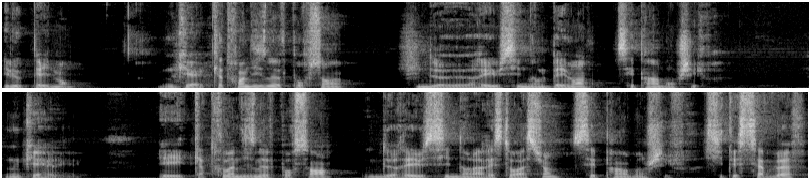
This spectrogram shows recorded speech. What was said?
et le paiement. Ok. 99% de réussite dans le paiement, c'est pas un bon chiffre. Ok. Et 99% de réussite dans la restauration, c'est pas un bon chiffre. Si t'es serveur,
